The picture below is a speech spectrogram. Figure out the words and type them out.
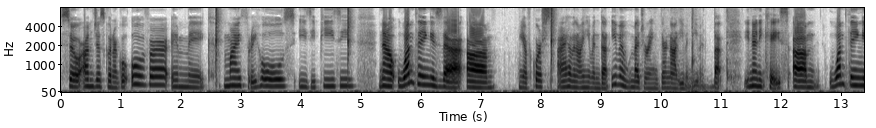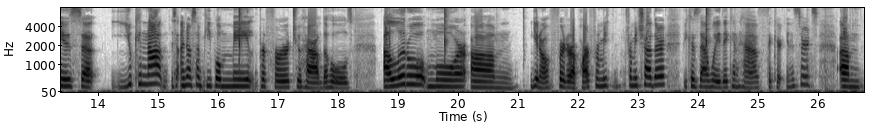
So I'm just gonna go over and make my three holes, easy peasy. Now, one thing is that um, yeah, of course, I have not even done, even measuring, they're not even even. But in any case, um, one thing is uh, you cannot, I know some people may prefer to have the holes a little more, um, you know, further apart from, e from each other because that way they can have thicker inserts. Um,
